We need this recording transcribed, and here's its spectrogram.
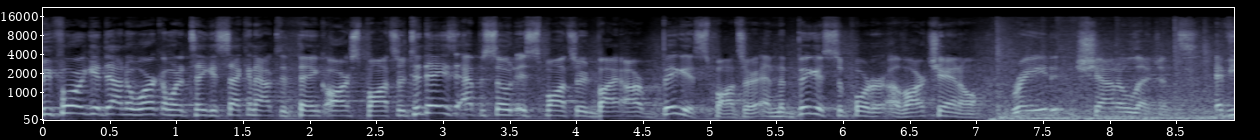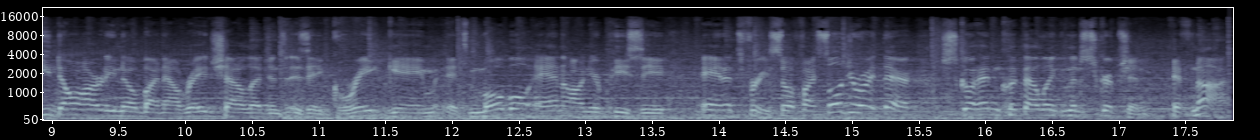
Before we get down to work, I want to take a second out to thank our sponsor. Today's episode is sponsored by our biggest sponsor and the biggest supporter of our channel, Raid Shadow Legends. If you don't already know by now, Raid Shadow Legends is a great game. It's mobile and on your PC, and it's free. So if I sold you right there, just go ahead and click that link in the description. If not,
